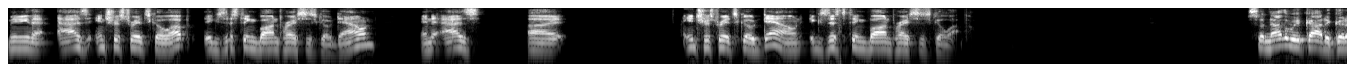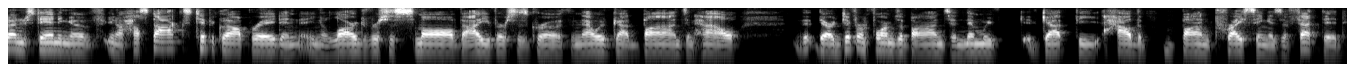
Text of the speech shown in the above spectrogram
meaning that as interest rates go up, existing bond prices go down. And as uh, interest rates go down, existing bond prices go up. So now that we've got a good understanding of you know how stocks typically operate and you know large versus small, value versus growth, and now we've got bonds and how th- there are different forms of bonds, and then we've got the how the bond pricing is affected.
